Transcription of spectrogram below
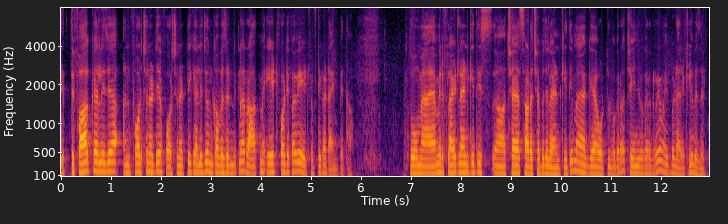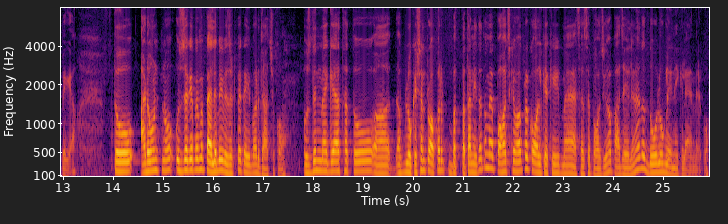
इत्तेफाक कह लीजिए अनफॉर्चुनेटली या फॉर्चुनेटली कह लीजिए उनका विज़िट निकला रात में एट फोर्टी फाइव या एट फिफ्टी का टाइम पे था। तो मैं आया मेरी फ़्लाइट लैंड की थी छः साढ़े छः बजे लैंड की थी। मैं गया होटल वगैरह चेंज वगैरह करके वहीं पर डायरेक्टली विज़िट पे गया। तो आई डोंट नो उस जगह पे मैं पहले भी विज़िट पे कई बार जा चुका हूँ। उस दिन मैं गया था तो अब लोकेशन प्रॉपर पता नहीं था तो मैं पहुँच के वहाँ पर कॉल किया कि मैं ऐसे ऐसे पहुँच गया आप आ जाइए लेना। तो दो लोग लेने के लिए आए मेरे को।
